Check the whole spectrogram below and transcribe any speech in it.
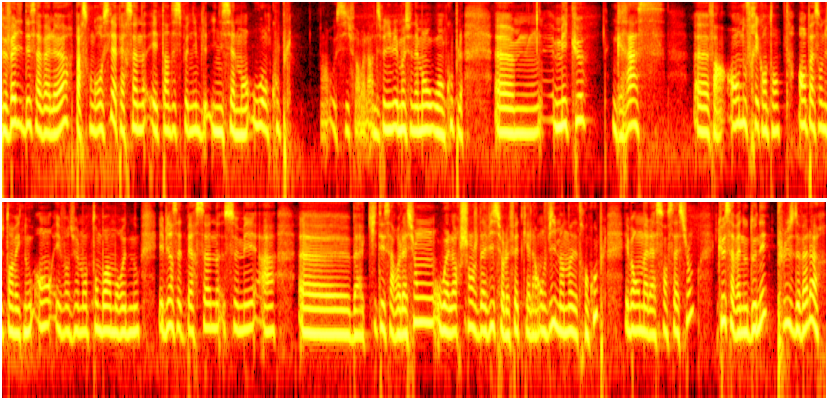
valider sa valeur, parce qu'en gros, si la personne est indisponible initialement ou en couple, hein, aussi, enfin indisponible émotionnellement ou en couple, mais que grâce enfin, en nous fréquentant, en passant du temps avec nous, en éventuellement tombant amoureux de nous, eh bien cette personne se met à euh, bah, quitter sa relation ou alors change d'avis sur le fait qu'elle a envie maintenant d'être en couple, eh ben on a la sensation que ça va nous donner plus de valeur,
